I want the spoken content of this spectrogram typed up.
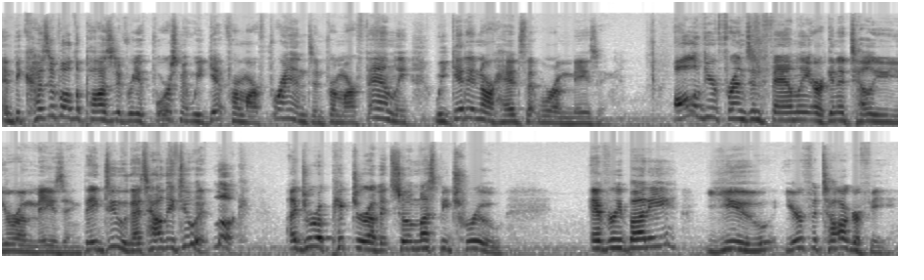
And because of all the positive reinforcement we get from our friends and from our family, we get it in our heads that we're amazing. All of your friends and family are going to tell you you're amazing. They do. That's how they do it. Look, I drew a picture of it, so it must be true. Everybody, you, your photography.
